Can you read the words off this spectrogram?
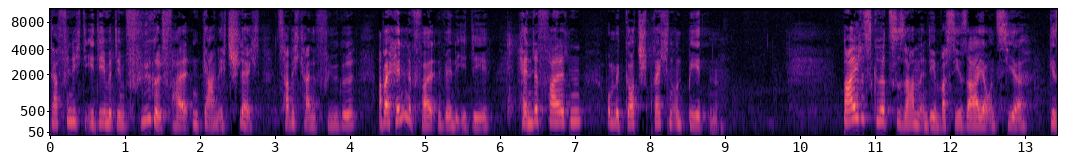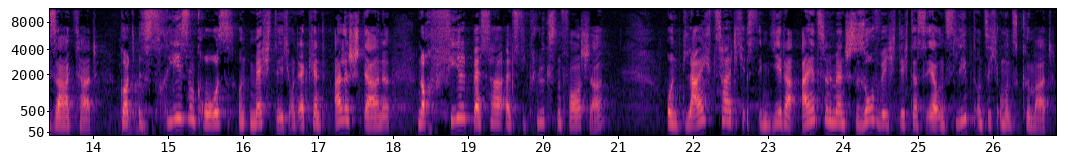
Da finde ich die Idee mit dem Flügelfalten gar nicht schlecht. Jetzt habe ich keine Flügel, aber Hände falten wäre eine Idee. Hände falten und mit Gott sprechen und beten. Beides gehört zusammen in dem, was Jesaja uns hier gesagt hat. Gott ist riesengroß und mächtig und erkennt alle Sterne noch viel besser als die klügsten Forscher. Und gleichzeitig ist ihm jeder einzelne Mensch so wichtig, dass er uns liebt und sich um uns kümmert.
